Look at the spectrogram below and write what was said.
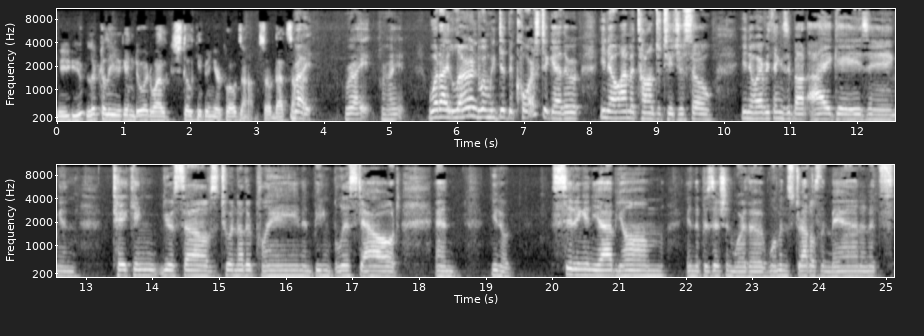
you, you literally you can do it while still keeping your clothes on. So that's something. Right, right, right. What I learned when we did the course together, you know, I'm a Tantra teacher, so, you know, everything's about eye gazing and taking yourselves to another plane and being blissed out and, you know, sitting in Yab Yum in the position where the woman straddles the man and it's,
